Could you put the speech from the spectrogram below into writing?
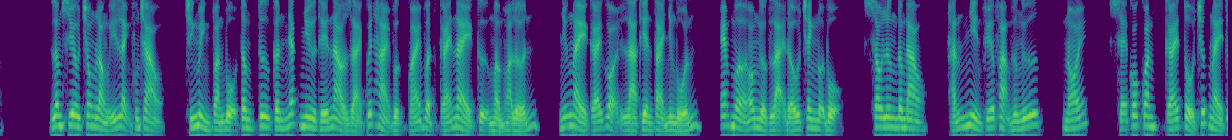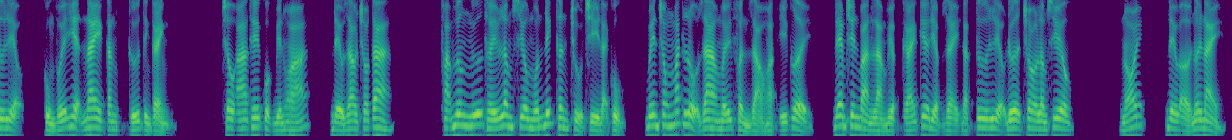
Lâm siêu trong lòng ý lạnh phun trào, chính mình toàn bộ tâm tư cân nhắc như thế nào giải quyết hải vực quái vật cái này cự mầm họa lớn, những này cái gọi là thiên tài nhưng muốn em mờ om ngược lại đấu tranh nội bộ, sau lưng đâm đao, hắn nhìn phía Phạm Hương Ngữ, nói, sẽ có quan cái tổ chức này tư liệu, cùng với hiện nay căn cứ tình cảnh. Châu Á thế cuộc biến hóa, đều giao cho ta. Phạm Hương Ngữ thấy Lâm Siêu muốn đích thân chủ trì đại cục, bên trong mắt lộ ra mấy phần rảo hoạt ý cười, đem trên bàn làm việc cái kia điệp dày đặc tư liệu đưa cho Lâm Siêu. Nói, đều ở nơi này.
